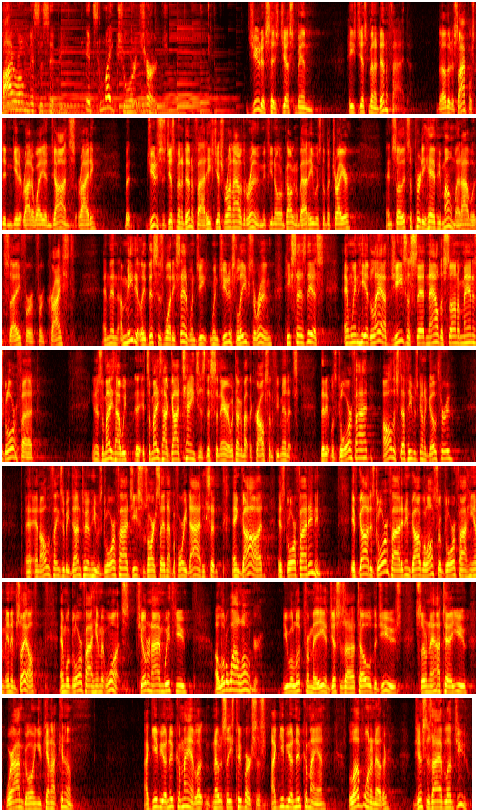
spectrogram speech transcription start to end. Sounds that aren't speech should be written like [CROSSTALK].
Byram, Mississippi, it's Lakeshore Church. Judas has just been he's just been identified. The other disciples didn't get it right away in John's writing, but Judas has just been identified. He's just run out of the room, if you know what I'm talking about. He was the betrayer. And so it's a pretty heavy moment, I would say, for, for Christ. And then immediately, this is what he said. When, G, when Judas leaves the room, he says this. And when he had left, Jesus said, Now the Son of Man is glorified. You know, it's amazing how we, it's amazing how God changes this scenario. We'll talk about the cross in a few minutes. That it was glorified, all the stuff he was going to go through, and, and all the things that be done to him, he was glorified. Jesus was already saying that before he died. He said, and God is glorified in him. If God is glorified in him, God will also glorify him in himself and will glorify him at once. Children, I am with you a little while longer. You will look for me, and just as I told the Jews, so now I tell you, where I'm going, you cannot come. I give you a new command. Look, notice these two verses. I give you a new command love one another just as I have loved you.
